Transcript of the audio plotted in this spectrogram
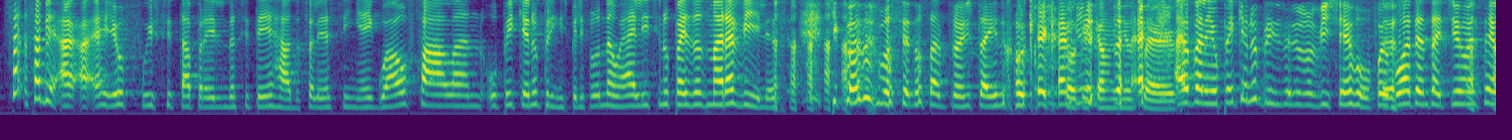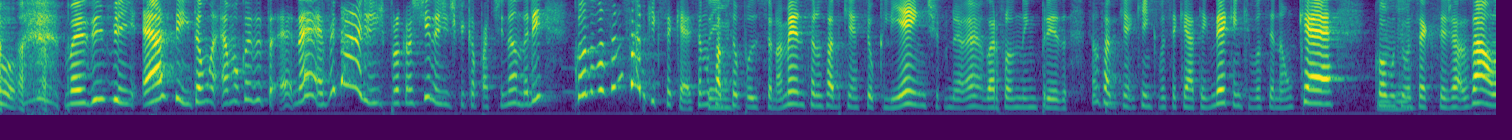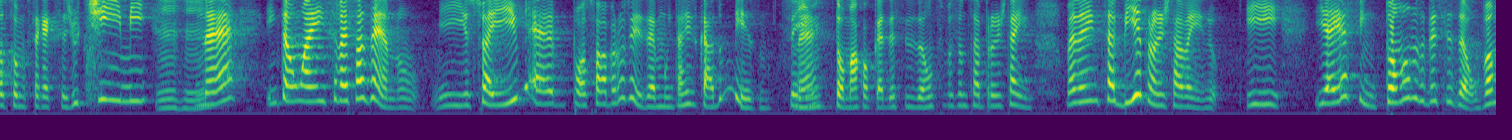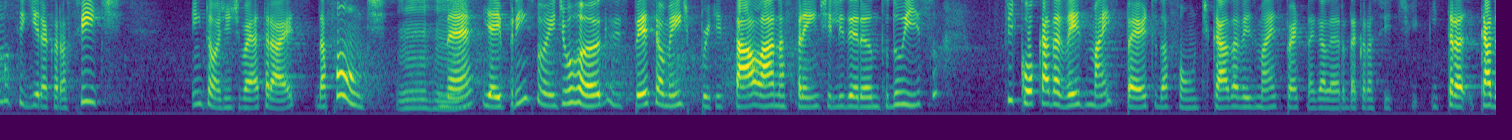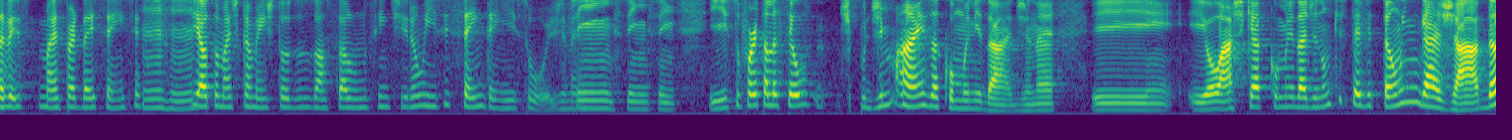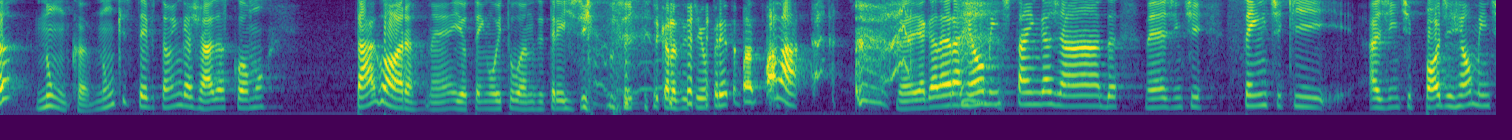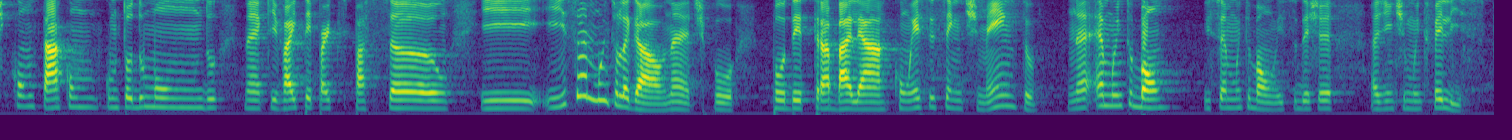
Sabe, aí eu fui citar para ele, ainda citei errado. Falei assim: é igual fala o Pequeno Príncipe. Ele falou: não, é Alice no País das Maravilhas. que quando você não sabe para onde está indo, qualquer caminho. Qualquer caminho serve. serve. Aí eu falei: o Pequeno Príncipe. Ele falou: vixe, errou. Foi boa tentativa, mas errou. mas enfim, é assim. Então é uma coisa. É, né? É verdade, a gente procrastina, a gente fica patinando ali quando você não sabe o que, que você quer. Você não Sim. sabe seu posicionamento, você não sabe quem é seu cliente. Né? Agora falando em empresa, você não sabe quem, quem que você quer atender, quem que você não quer como uhum. que você quer que seja as aulas, como que você quer que seja o time, uhum. né? Então aí você vai fazendo. E isso aí, é, posso falar para vocês, é muito arriscado mesmo. Sim. Né? Tomar qualquer decisão se você não sabe para onde está indo. Mas a gente sabia para onde estava indo. E, e aí, assim, tomamos a decisão, vamos seguir a CrossFit? Então a gente vai atrás da fonte, uhum. né? E aí, principalmente o Hugs, especialmente porque tá lá na frente liderando tudo isso ficou cada vez mais perto da fonte, cada vez mais perto da galera da CrossFit e cada vez mais perto da essência. Uhum. E automaticamente todos os nossos alunos sentiram isso e sentem isso hoje, né? Sim, sim, sim. E isso fortaleceu, tipo, demais a comunidade, né? E, e eu acho que a comunidade nunca esteve tão engajada, nunca, nunca esteve tão engajada como tá agora, né? E eu tenho oito anos e três dias de, de CrossFit Rio Preto, eu posso falar. né? E a galera realmente está engajada, né? A gente sente que a gente pode realmente contar com, com todo mundo, né? Que vai ter participação. E, e isso é muito legal, né? Tipo, poder trabalhar com esse sentimento, né? É muito bom. Isso é muito bom. Isso deixa a gente muito feliz.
